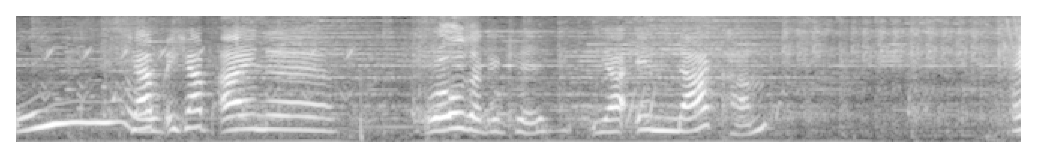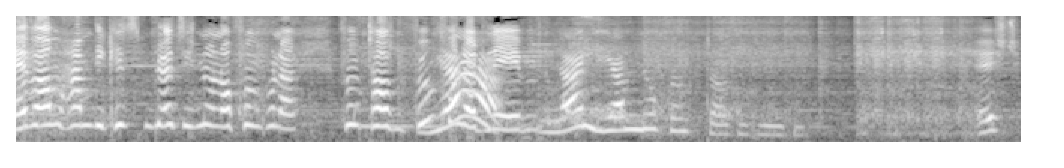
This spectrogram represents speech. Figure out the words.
Oh, ich habe ich hab eine, Rosa gekillt. ja, im Nahkampf. Hä, warum haben die Kisten plötzlich nur noch 500, 5500 ja, Leben? Nein, die haben nur 5000 Leben. Echt?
